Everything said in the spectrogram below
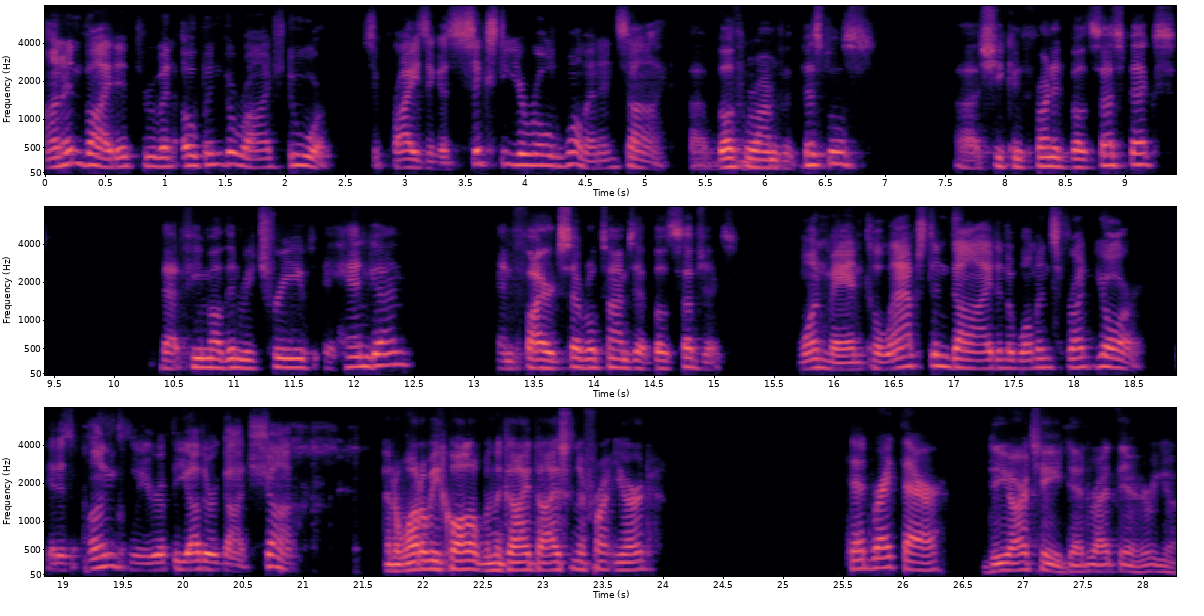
uninvited through an open garage door, surprising a 60 year old woman inside. Uh, both were armed with pistols. Uh, she confronted both suspects. That female then retrieved a handgun and fired several times at both subjects. One man collapsed and died in the woman's front yard. It is unclear if the other got shot. And what do we call it when the guy dies in the front yard? Dead right there. DRT, dead right there. Here we go.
